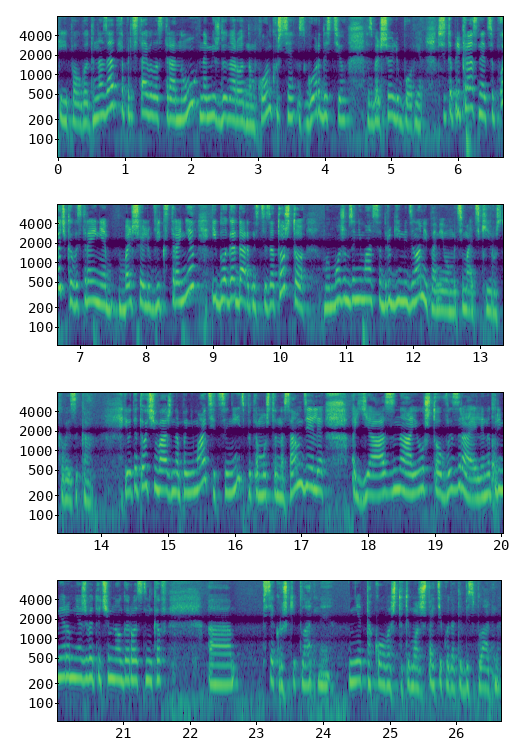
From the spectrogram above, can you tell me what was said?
и полгода назад я представила страну на международном конкурсе с гордостью, с большой любовью. То есть это прекрасная цепочка выстроения большой любви к стране и благодарности за то, что мы можем заниматься другими делами помимо математики и русского языка. И вот это очень важно понимать и ценить, потому что на самом деле я знаю, что в Израиле, например, у меня живет очень много родственников, а, все кружки платные. Нет такого, что ты можешь пойти куда-то бесплатно.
